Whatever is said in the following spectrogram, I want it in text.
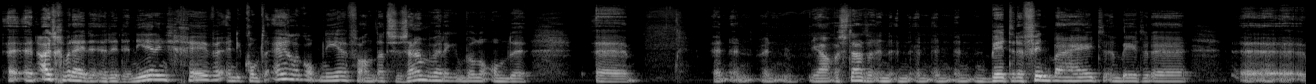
een uitgebreide redenering gegeven. En die komt er eigenlijk op neer van dat ze samenwerking willen om de. ja, wat staat er? Een, een, een, een betere vindbaarheid, een betere. Eh,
